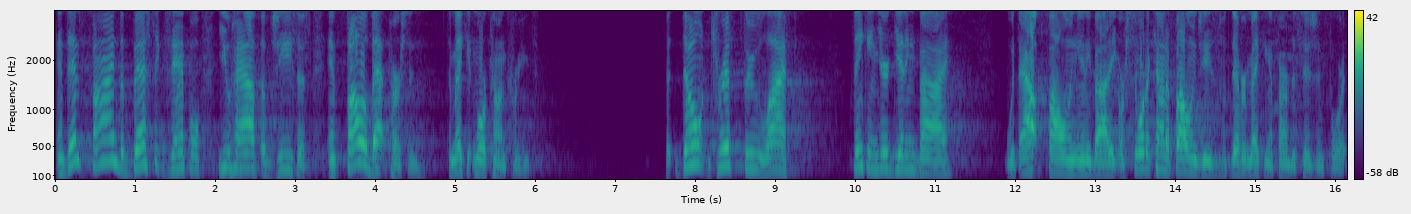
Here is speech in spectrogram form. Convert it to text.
And then find the best example you have of Jesus and follow that person to make it more concrete. But don't drift through life thinking you're getting by without following anybody or sort of kind of following Jesus with never making a firm decision for it.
